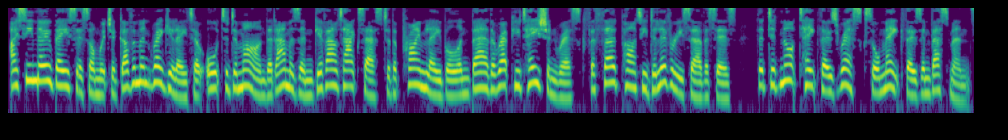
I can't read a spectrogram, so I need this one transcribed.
I see no basis on which a government regulator ought to demand that Amazon give out access to the Prime label and bear the reputation risk for third party delivery services that did not take those risks or make those investments.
